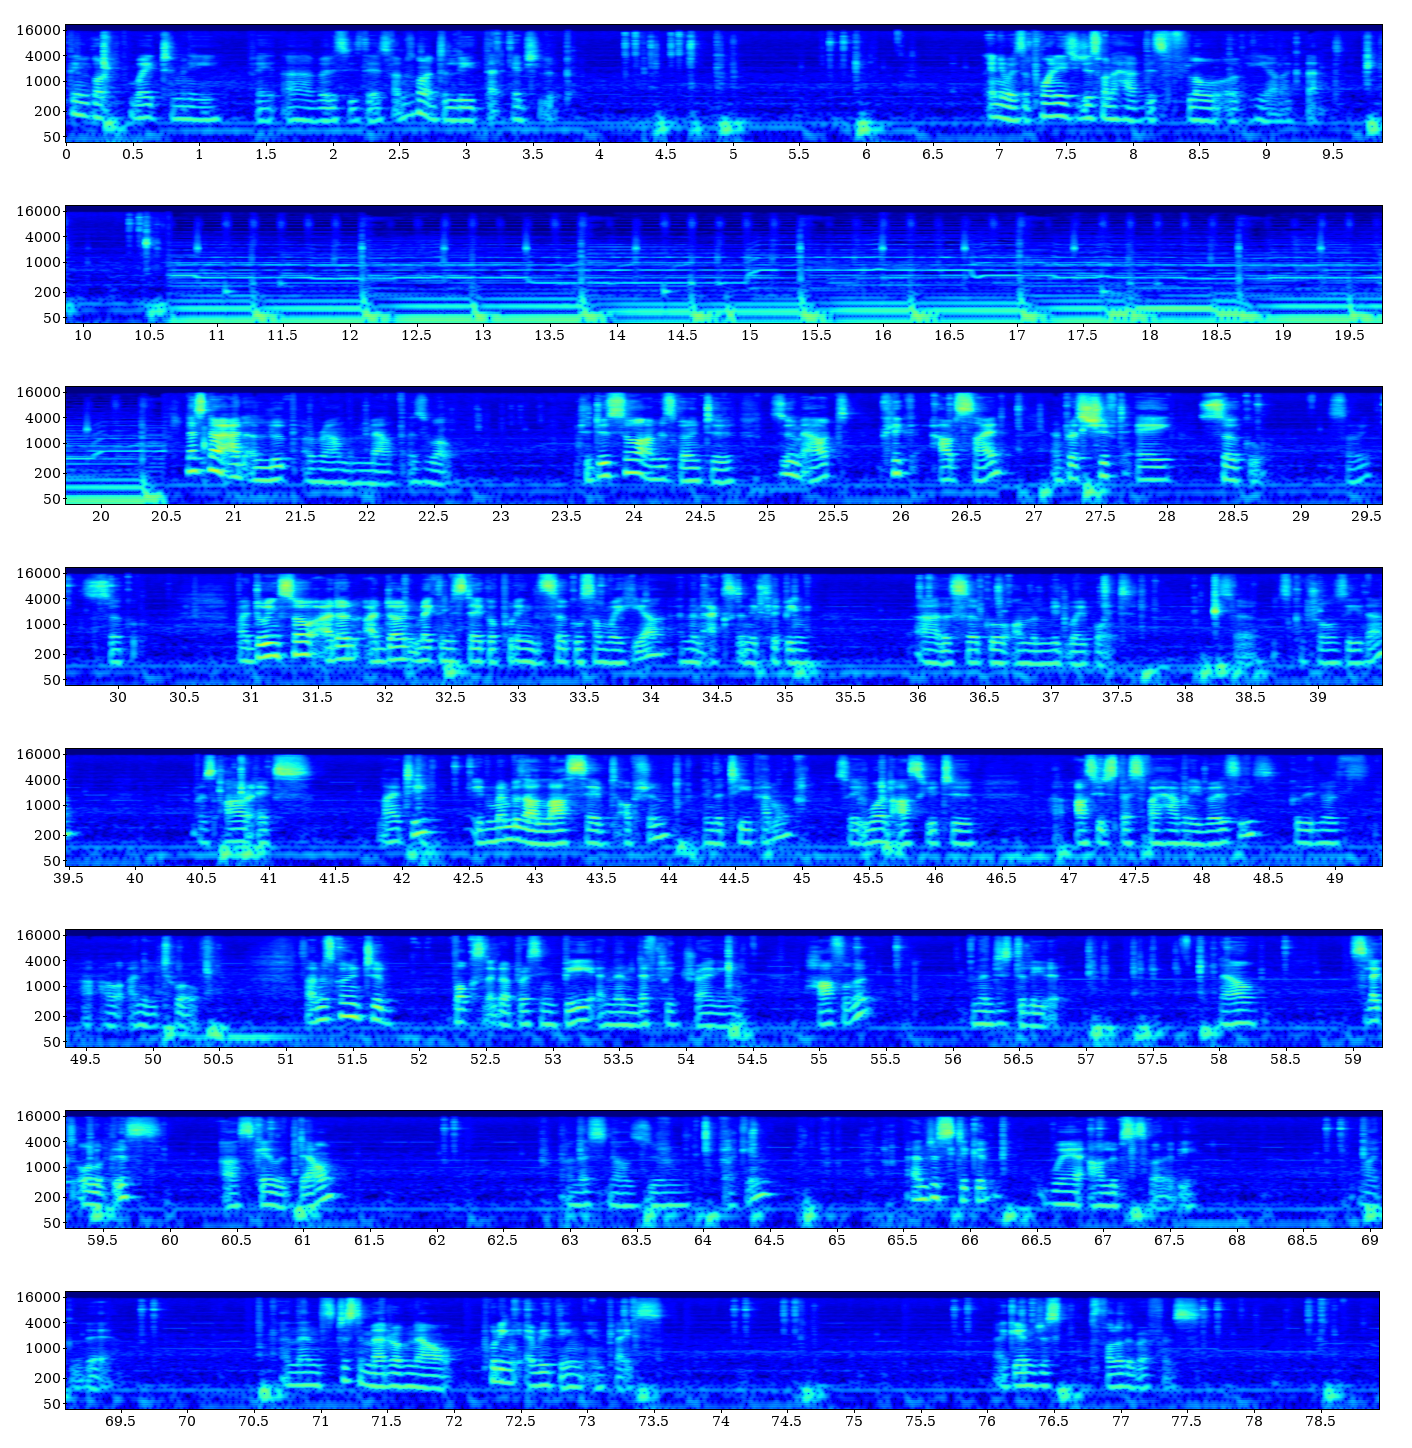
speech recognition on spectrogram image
I think we've got way too many uh, vertices there, so I'm just going to delete that edge loop. Anyways, the point is you just want to have this flow over here like that. Let's now add a loop around the mouth as well. To do so, I'm just going to zoom out, click outside, and press Shift A circle. Sorry, circle. By doing so, I don't I don't make the mistake of putting the circle somewhere here and then accidentally clipping uh, the circle on the midway point. So let's Control Z that. Press RX 90. It remembers our last saved option in the T panel, so it won't ask you to uh, ask you to specify how many vertices because it knows uh, I need 12. So I'm just going to box select by pressing B and then left click dragging half of it and then just delete it. Now select all of this, uh, scale it down. And let's now zoom back in. And just stick it where our lips is going to be. Like there. And then it's just a matter of now putting everything in place. Again just follow the reference.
